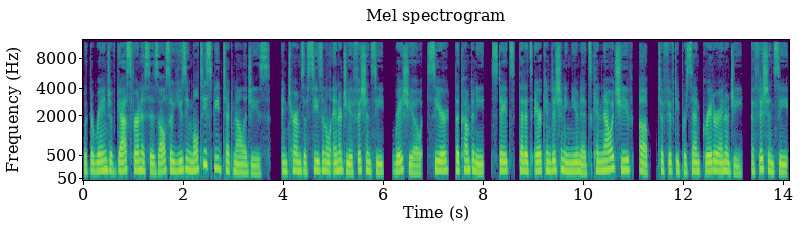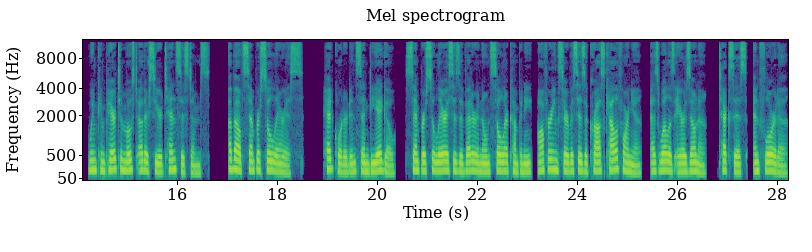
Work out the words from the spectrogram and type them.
with the range of gas furnaces also using multi speed technologies. In terms of seasonal energy efficiency ratio, SEER, the company, states that its air conditioning units can now achieve up to 50% greater energy efficiency when compared to most other SEER 10 systems. About Semper Solaris. Headquartered in San Diego, Semper Solaris is a veteran owned solar company offering services across California, as well as Arizona, Texas, and Florida.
